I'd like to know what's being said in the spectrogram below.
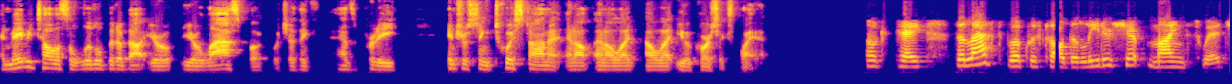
And maybe tell us a little bit about your, your last book, which I think has a pretty interesting twist on it. And I'll, and I'll let, I'll let you, of course, explain it. Okay. The last book was called The Leadership Mind Switch.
